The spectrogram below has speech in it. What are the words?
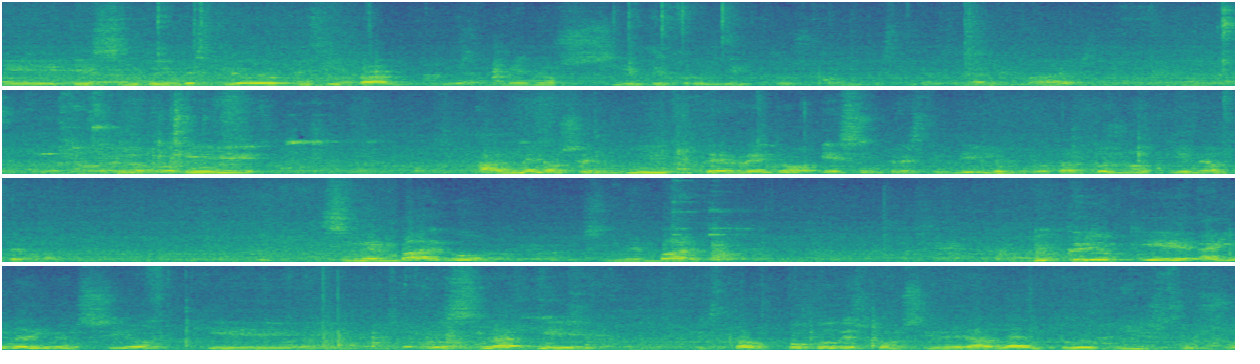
que he sido investigador principal de al menos siete proyectos con investigación animal, y que al menos en mi terreno es imprescindible, por lo tanto no tiene alternativa. Sin embargo, sin embargo, yo creo que hay una dimensión que es la que está un poco desconsiderada en todo tu discurso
